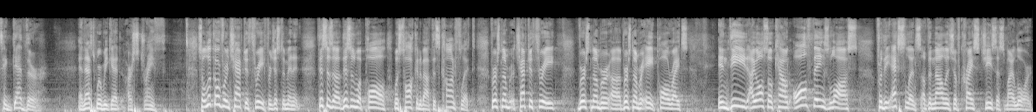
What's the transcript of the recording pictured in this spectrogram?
together. And that's where we get our strength. So look over in chapter 3 for just a minute. This is, a, this is what Paul was talking about, this conflict. Verse number, chapter 3, verse number, uh, verse number 8, Paul writes, Indeed, I also count all things lost for the excellence of the knowledge of Christ Jesus my Lord,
